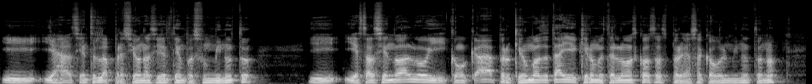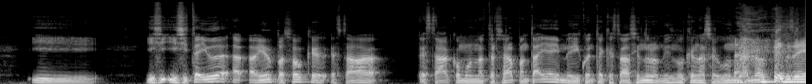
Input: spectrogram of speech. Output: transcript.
Y, y sientes la presión así el tiempo, es un minuto y, y estás haciendo algo y como que, ah, pero quiero más detalle, quiero meterle más cosas, pero ya se acabó el minuto, ¿no? Y, y, y si te ayuda, a, mí me pasó que estaba, estaba como en la tercera pantalla y me di cuenta que estaba haciendo lo mismo que en la segunda, ¿no? sí,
